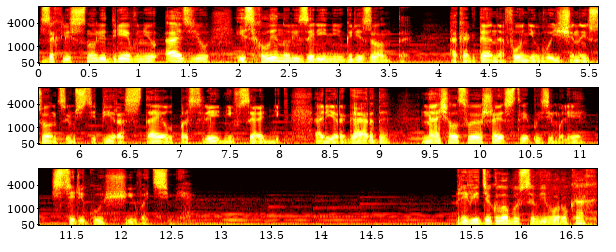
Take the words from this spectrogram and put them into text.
захлестнули древнюю Азию и схлынули за линию горизонта. А когда на фоне выжженной солнцем степи растаял последний всадник Арьергарда, начал свое шествие по земле, стерегущий во тьме. При виде глобуса в его руках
